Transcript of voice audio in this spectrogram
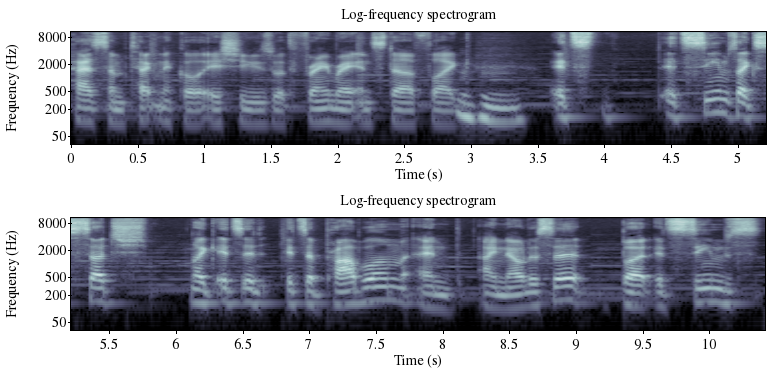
has some technical issues with frame rate and stuff, like Mhm. it's it seems like such like it's a it's a problem and I notice it, but it seems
